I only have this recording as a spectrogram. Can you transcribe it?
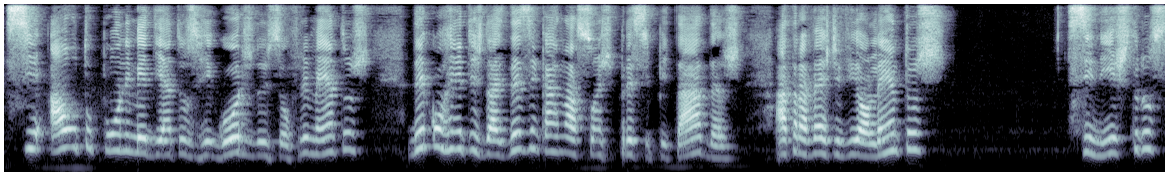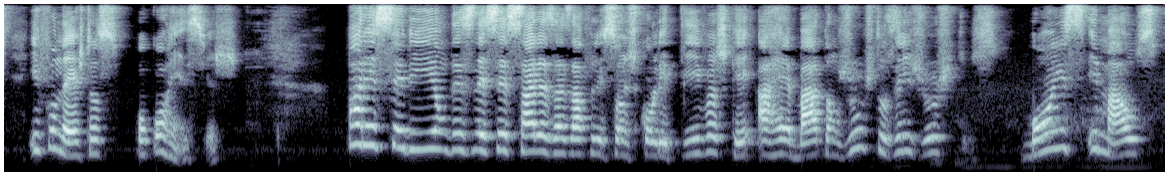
se autopune mediante os rigores dos sofrimentos decorrentes das desencarnações precipitadas através de violentos, sinistros e funestas ocorrências pareceriam desnecessárias as aflições coletivas que arrebatam justos e injustos, bons e maus,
